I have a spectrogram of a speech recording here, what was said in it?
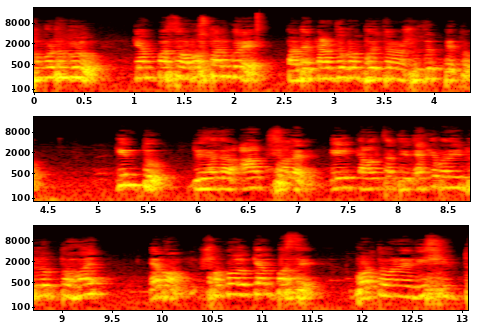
সংগঠনগুলো ক্যাম্পাসে অবস্থান করে তাদের কার্যক্রম পরিচালনার সুযোগ পেত। কিন্তু দুই হাজার আট সালের এই কালচারটির একেবারেই বিলুপ্ত হয় এবং সকল ক্যাম্পাসে বর্তমানে নিষিদ্ধ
